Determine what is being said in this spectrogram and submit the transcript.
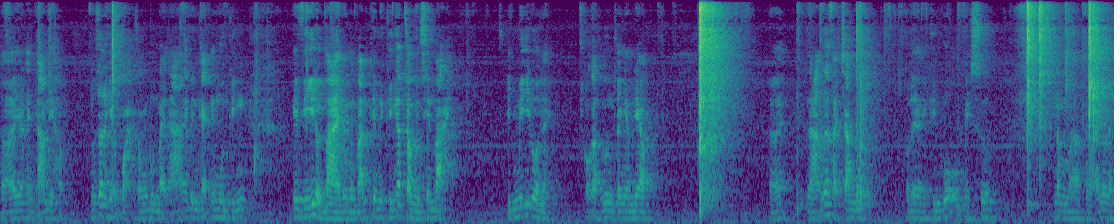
Đấy, thành 8 điểm nó rất là hiệu quả trong cái môn bài lá. Bên cạnh cái môn kính cái ví đổi bài mình còn bán thêm cái kính áp tròng xuyên bài. Kính mỹ luôn này có cả gương cho anh em đeo. Đấy giá rất phải chăng luôn còn đây là cái kính gỗ ngày xưa nằm à, thoải mái luôn này.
